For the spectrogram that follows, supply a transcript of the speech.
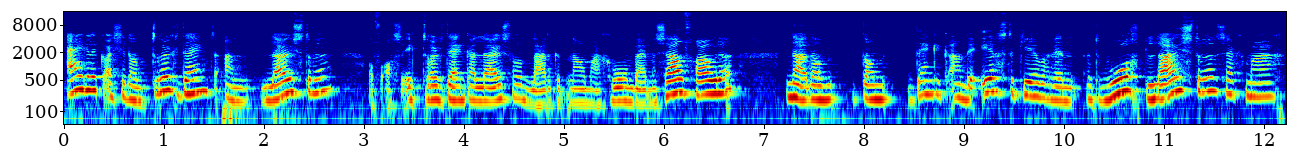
eigenlijk als je dan terugdenkt aan luisteren, of als ik terugdenk aan luisteren, laat ik het nou maar gewoon bij mezelf houden. Nou, dan, dan denk ik aan de eerste keer waarin het woord luisteren, zeg maar,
